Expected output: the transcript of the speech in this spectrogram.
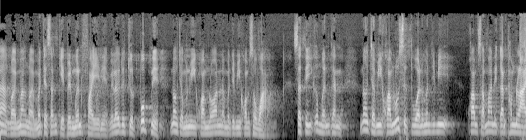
มากหน่อยมากหน่อย มันจะสังเกตเป็นเหมือนไฟเนี่ยเวลาจะจุดปุ๊บเนี่ย นอกจากมันมีความร้อนแล้วมันจะมีความสว่าง สติก็เหมือนกัน นอกจากมีความรู้สึกตัวแล้วมันจะมี ความสามารถในการทำลาย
